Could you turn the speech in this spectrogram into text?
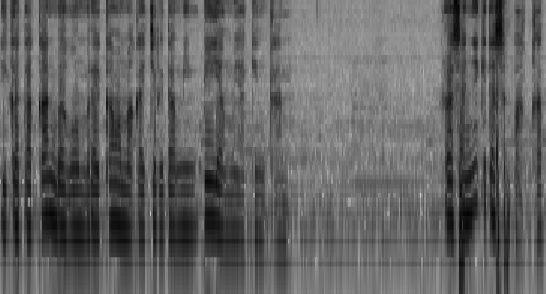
dikatakan bahwa mereka memakai cerita mimpi yang meyakinkan. Rasanya kita sepakat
